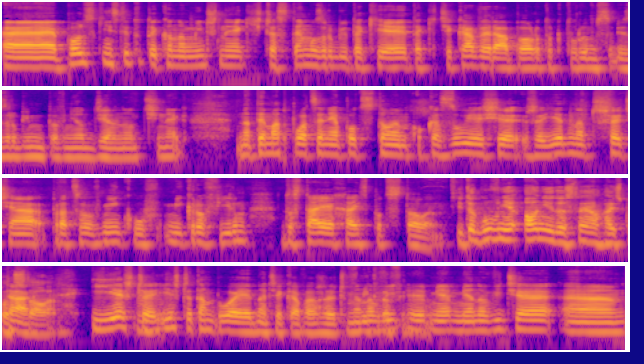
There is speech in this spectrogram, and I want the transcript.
E, Polski Instytut Ekonomiczny jakiś czas temu zrobił takie, taki ciekawy raport, o którym sobie zrobimy pewnie oddzielny odcinek, na temat płacenia pod stołem. Okazuje się, że jedna trzecia pracowników mikrofirm dostaje hajs pod stołem. I to głównie oni dostają hajs pod Tak. stołem. I jeszcze, jeszcze tam była jedna ciekawa rzecz. Mianowi, mikrofirmach. mia- mianowicie e,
